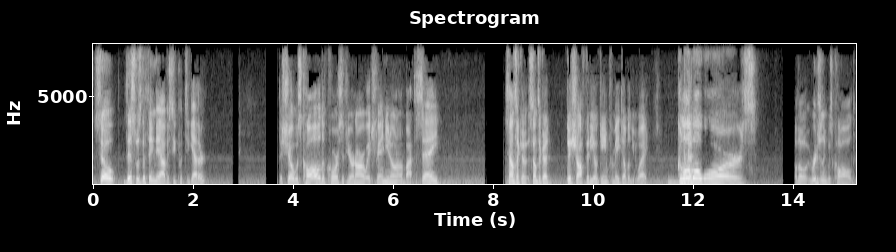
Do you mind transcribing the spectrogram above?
So this was the thing they obviously put together. The show was called, of course, if you're an ROH fan, you know what I'm about to say. Sounds like a sounds like a Bischoff video game from AWA. Global Wars. Although it originally was called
